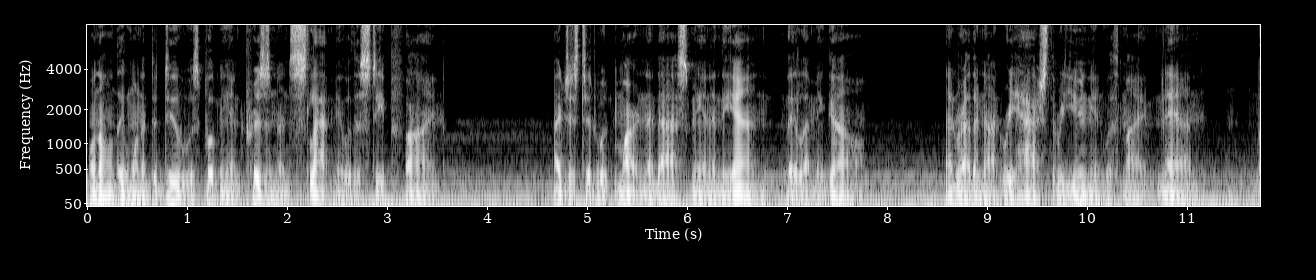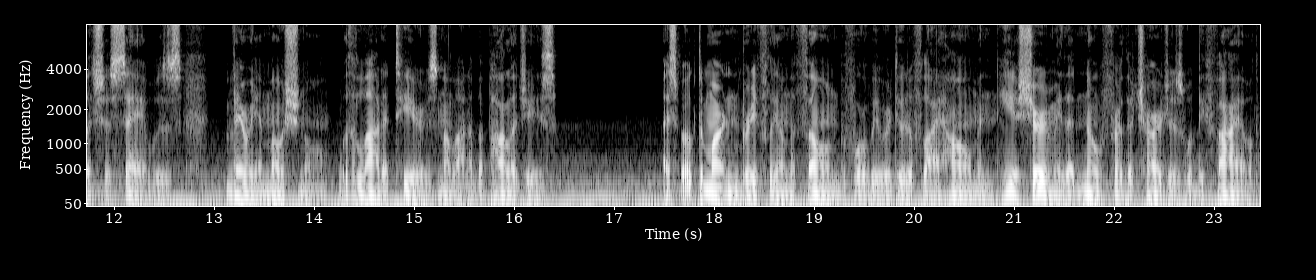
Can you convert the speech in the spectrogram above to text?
when all they wanted to do was put me in prison and slap me with a steep fine. I just did what Martin had asked me, and in the end, they let me go. I'd rather not rehash the reunion with my Nan. Let's just say it was very emotional, with a lot of tears and a lot of apologies. I spoke to Martin briefly on the phone before we were due to fly home, and he assured me that no further charges would be filed.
